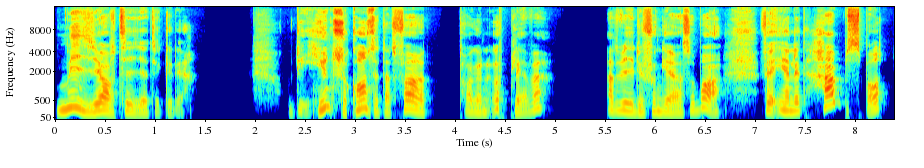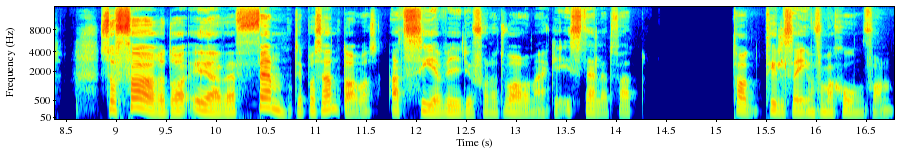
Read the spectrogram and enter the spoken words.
9 av 10 tycker det. Det är ju inte så konstigt att företagen upplever att video fungerar så bra. För enligt HubSpot så föredrar över 50% av oss att se video från ett varumärke istället för att ta till sig information från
